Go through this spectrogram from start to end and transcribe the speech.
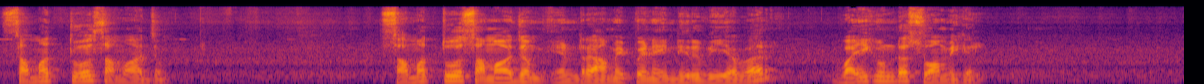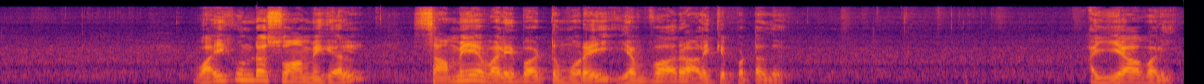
சமத்துவ சமாஜம். சமத்துவ சமாஜம் என்ற அமைப்பினை நிறுவியவர் வைகுண்ட சுவாமிகள். வைகுண்ட சுவாமிகள் சமய வழிபாட்டு முறை எவ்வாறு அழைக்கப்பட்டது? ஐயாவளி.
